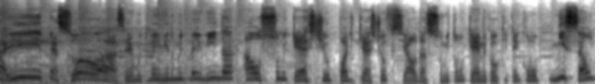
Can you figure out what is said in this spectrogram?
aí, pessoa! Seja muito bem-vindo, muito bem-vinda ao Sumicast, o podcast oficial da Sumitomo Chemical, que tem como missão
